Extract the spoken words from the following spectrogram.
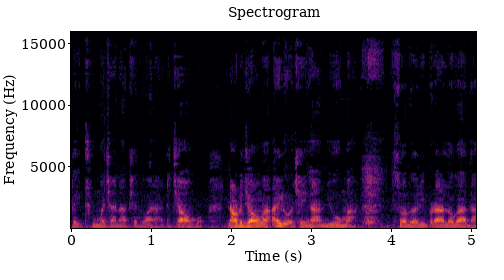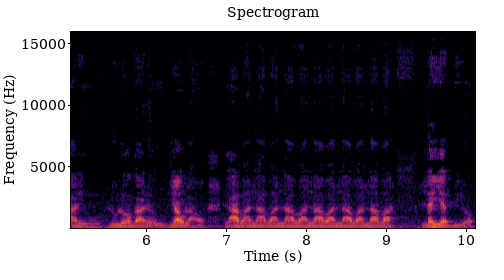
တိတ်ထူးမချမ်းသာဖြစ်သွားတာတစ်ကြောင်းပေါ့နောက်တစ်ကြောင်းကအဲ့လိုအချိန်ခါမျိုးမှာဆိုတော့ဒီပရလောကသားတွေကိုလူလောကတွေကိုရောက်လာအောင်လာပါလာပါလာပါလာပါလာပါလာပါလက်ရက်ပြီးတော့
